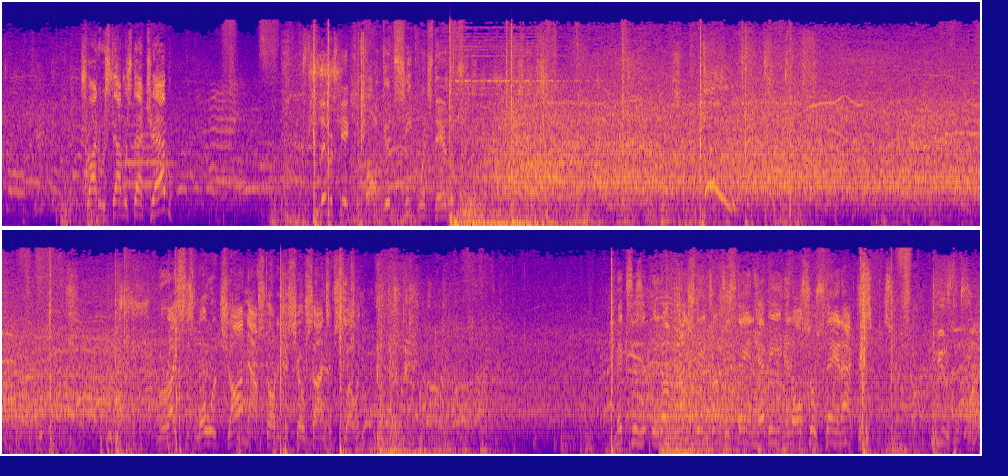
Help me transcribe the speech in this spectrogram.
strong. Keep moving. Try to establish that jab. Liver kick. Oh, good sequence there. The... Oh! Lower jaw now starting to show signs of swelling. Mixes it up nicely in terms of staying heavy and also staying active. Beautiful punch.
